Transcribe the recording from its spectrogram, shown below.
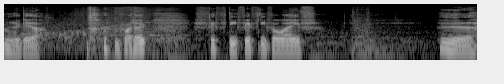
Oh dear. Righto. 50, 55. Yeah.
